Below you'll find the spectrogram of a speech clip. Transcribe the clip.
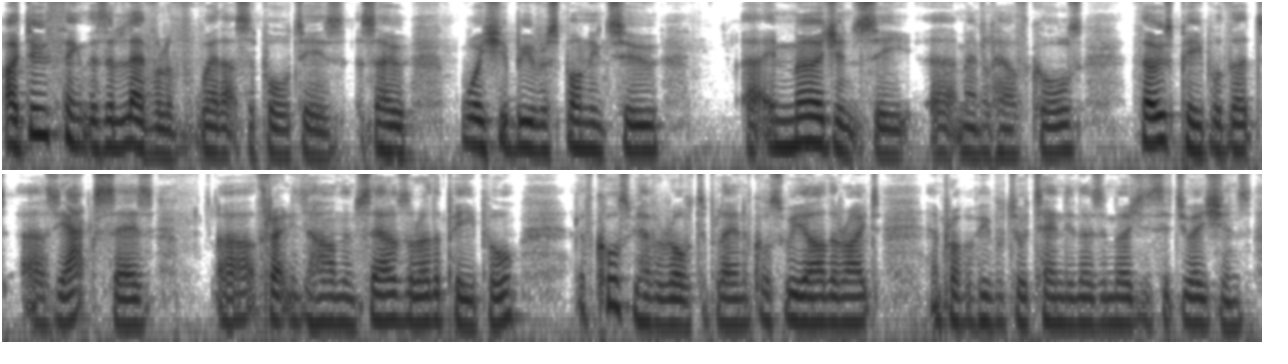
I do think there's a level of where that support is. So we should be responding to uh, emergency uh, mental health calls, those people that, as the Act says, are threatening to harm themselves or other people. Of course, we have a role to play, and of course, we are the right and proper people to attend in those emergency situations.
